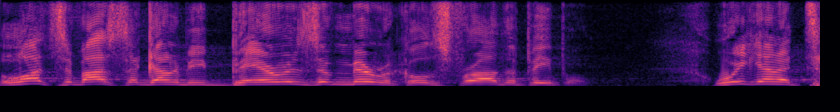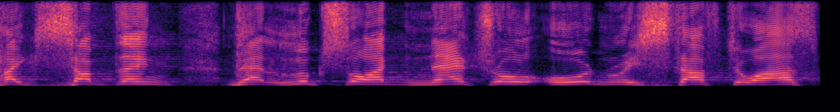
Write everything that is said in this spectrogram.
Lots of us are going to be bearers of miracles for other people. We're going to take something that looks like natural, ordinary stuff to us,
